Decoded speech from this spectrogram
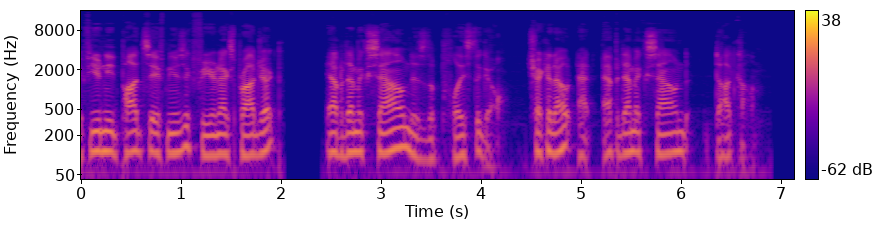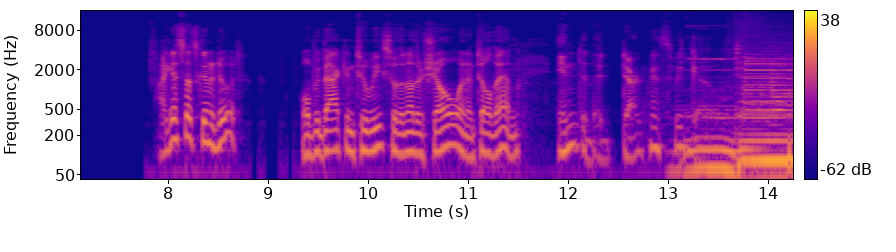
If you need PodSafe music for your next project, Epidemic Sound is the place to go. Check it out at epidemicsound.com. I guess that's going to do it. We'll be back in two weeks with another show, and until then, into the darkness we go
